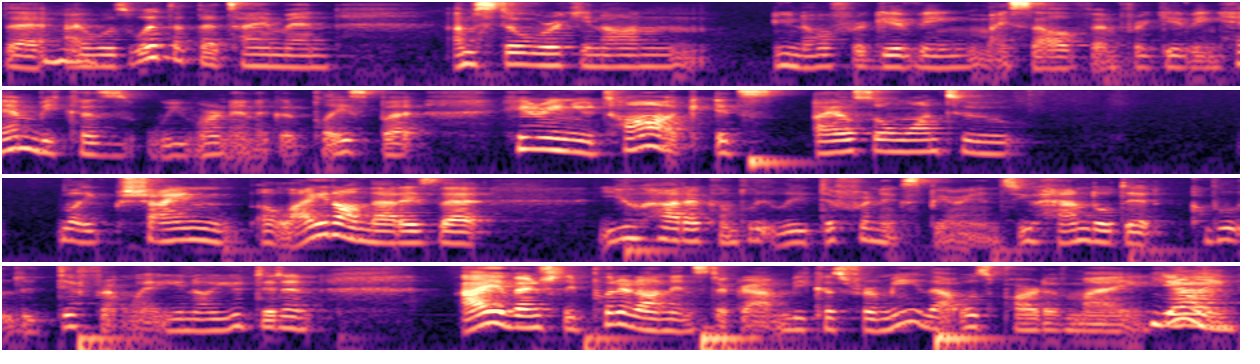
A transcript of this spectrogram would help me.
that I mm-hmm. was with at that time and I'm still working on, you know, forgiving myself and forgiving him because we weren't in a good place, but hearing you talk, it's I also want to like shine a light on that is that you had a completely different experience. You handled it completely different way. You know, you didn't I eventually put it on Instagram because for me that was part of my Yeah. healing.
